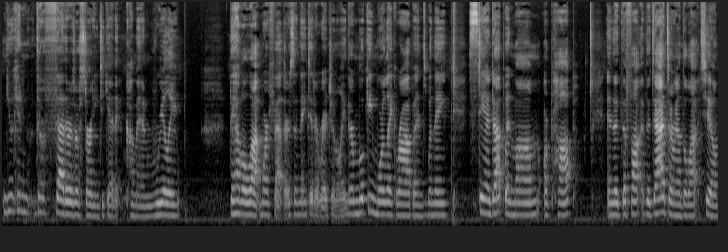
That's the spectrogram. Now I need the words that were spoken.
you can, their feathers are starting to get it, come in really, they have a lot more feathers than they did originally. They're looking more like robins when they stand up when mom or pop and the, the, the dad's around a lot too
